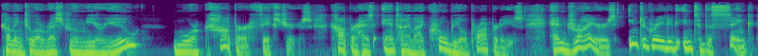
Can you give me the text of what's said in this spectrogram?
Coming to a restroom near you, more copper fixtures. Copper has antimicrobial properties and dryers integrated into the sink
